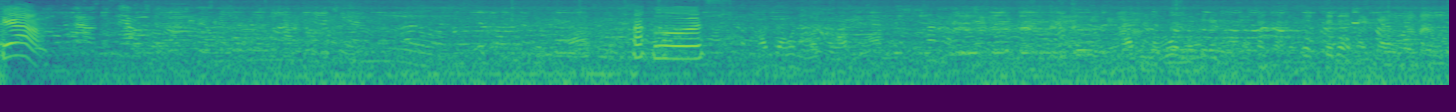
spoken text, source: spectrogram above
Ya. Bagus. 可以帮我拍一下，我买我多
